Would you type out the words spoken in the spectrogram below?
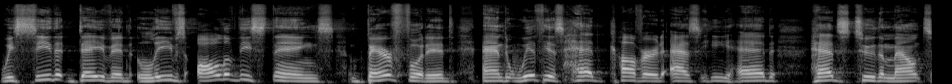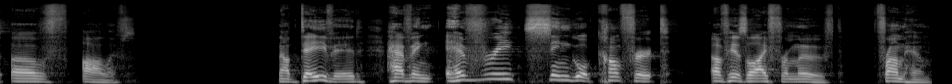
we see that David leaves all of these things barefooted and with his head covered as he head, heads to the Mount of Olives. Now, David, having every single comfort of his life removed from him,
